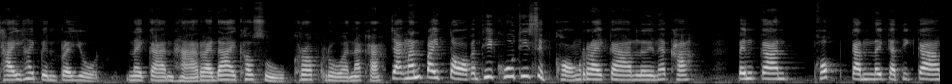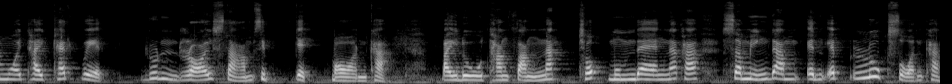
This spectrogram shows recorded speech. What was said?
ใช้ให้เป็นประโยชน์ในการหารายได้เข้าสู่ครอบครัวนะคะ จากนั้นไปต่อกันที่คู่ที่ 10 ของรายการเลยนะคะ เป็นการพบกันในกติกามวยไทยแคทเวทรุ่น 137 ปอนด์ค่ะ ไปดูทางฝั่งนักชกมุมแดงนะคะ สมิงดำ NF ลูกสวนค่ะ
